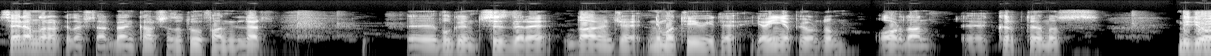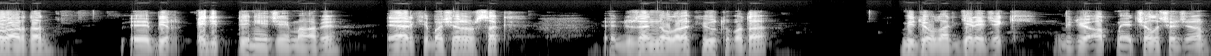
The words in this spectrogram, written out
Selamlar arkadaşlar ben karşınızda Tufanliler. Ee, bugün sizlere daha önce Nimo TV'de yayın yapıyordum. Oradan e, kırptığımız videolardan e, bir edit deneyeceğim abi. Eğer ki başarırsak e, düzenli olarak YouTube'a da videolar gelecek. Video atmaya çalışacağım.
